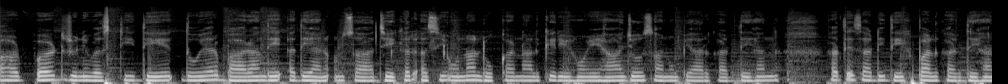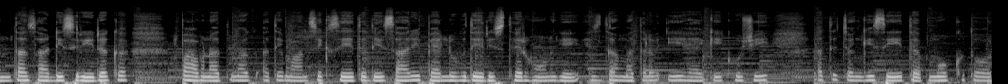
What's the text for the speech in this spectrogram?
ਹਾਰਵਰਡ ਯੂਨੀਵਰਸਿਟੀ ਦੇ 2012 ਦੇ ਅਧਿਐਨ ਅਨੁਸਾਰ ਜੇਕਰ ਅਸੀਂ ਉਹਨਾਂ ਲੋਕਾਂ ਨਾਲ ਘਿਰੇ ਹੋਏ ਹਾਂ ਜੋ ਸਾਨੂੰ ਪਿਆਰ ਕਰਦੇ ਹਨ ਅਤੇ ਸਾਡੀ ਦੇਖਭਾਲ ਕਰਦੇ ਹਨ, ਤਾਂ ਸਾਡੀ ਸਰੀਰਕ, ਭਾਵਨਾਤਮਕ ਅਤੇ ਮਾਨਸਿਕ ਸਿਹਤ ਦੇ ਸਾਰੇ ਪਹਿਲੂ ਵਧੇਰੇ ਸਥਿਰ ਹੋਣਗੇ। ਇਸ ਦਾ ਮਤਲਬ ਇਹ ਹੈ ਕਿ ਖੁਸ਼ੀ ਅਤੇ ਚੰਗੀ ਸਿਹਤ ਮੁੱਖ ਤੌਰ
